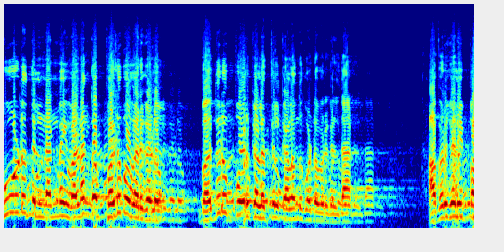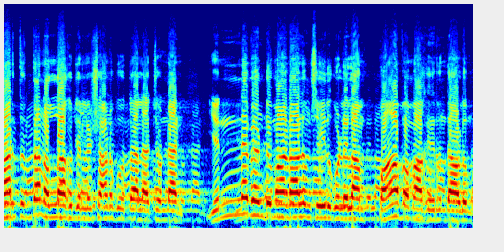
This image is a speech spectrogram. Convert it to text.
கூடுதல் நன்மை வழங்கப்படுபவர்களும் பதிரு போர்க்களத்தில் கலந்து கொண்டவர்கள் தான் அவர்களை பார்த்துத்தான் அல்லாஹு ஜல்ல சொன்னான் என்ன வேண்டுமானாலும் செய்து கொள்ளலாம் பாவமாக இருந்தாலும்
